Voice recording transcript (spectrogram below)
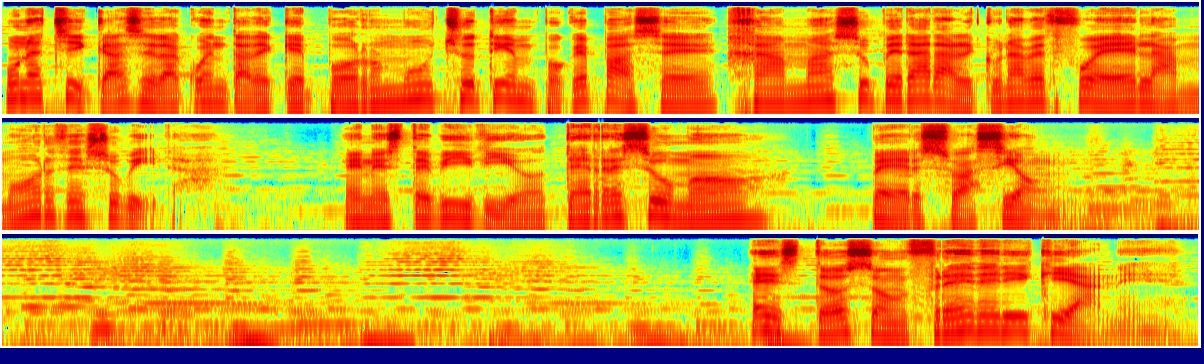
Una chica se da cuenta de que por mucho tiempo que pase, jamás superará al que una vez fue el amor de su vida. En este vídeo te resumo Persuasión. Estos son Frederick y Anne.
